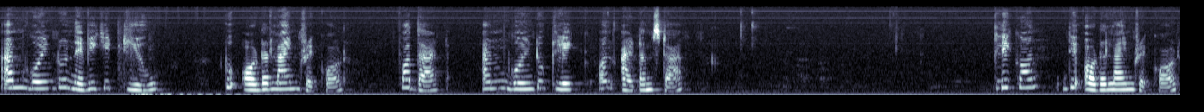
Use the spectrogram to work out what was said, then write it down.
I'm going to navigate you to order line record. For that I'm going to click on items tab click on the order line record.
